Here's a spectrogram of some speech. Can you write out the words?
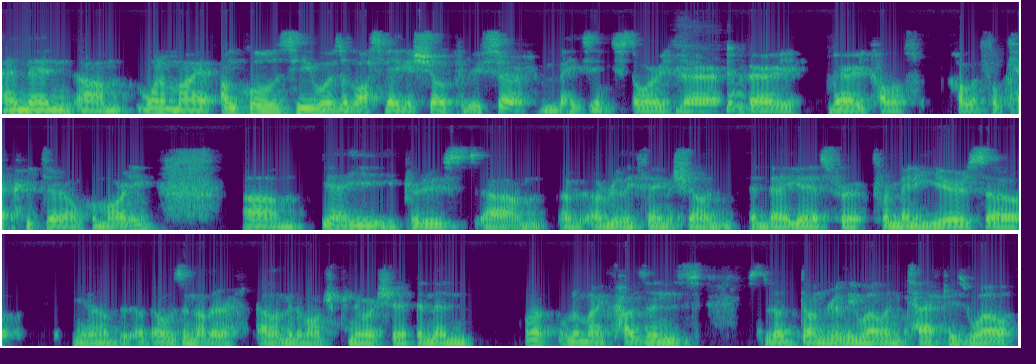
And then um, one of my uncles, he was a Las Vegas show producer. Amazing stories there. very, very colorful, colorful character, Uncle Marty. Um, yeah, he, he produced um, a, a, really famous show in, in, Vegas for, for many years. So, you know, that was another element of entrepreneurship. And then one of my cousins done really well in tech as well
